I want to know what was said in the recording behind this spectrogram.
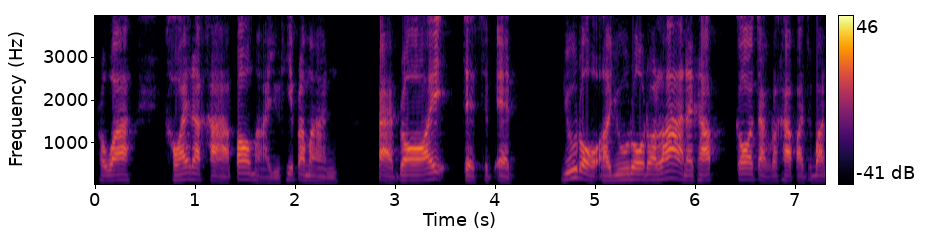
เพราะว่าเขาให้ราคาเป้าหมายอยู่ที่ประมาณ 871 ยูโรอ่ายูโรดอลลาร์นะครับก็จากราคาปัจจุบัน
